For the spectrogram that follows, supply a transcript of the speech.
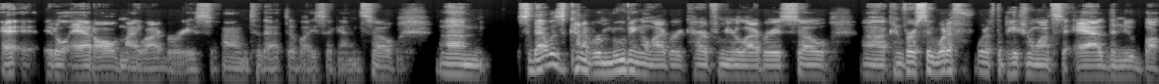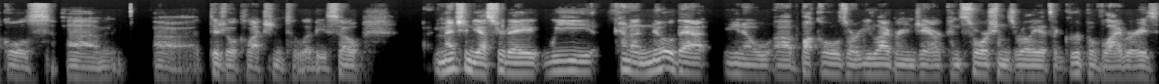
it'll add all of my libraries um, to that device again. So, um, so that was kind of removing a library card from your library. So, uh, conversely, what if what if the patron wants to add the new BCCLS um, uh, digital collection to Libby? So, mentioned yesterday, we kind of know that you know uh, BCCLS or eLibrary and JR consortiums. Really, it's a group of libraries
